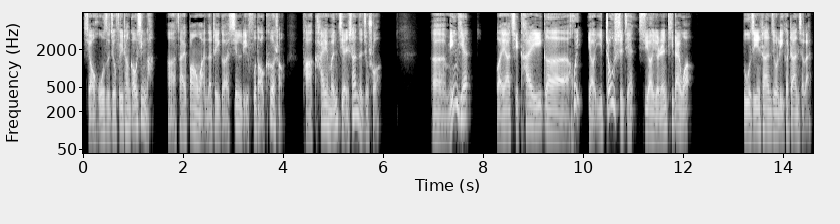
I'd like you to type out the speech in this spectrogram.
小胡子就非常高兴啊啊，在傍晚的这个心理辅导课上。他开门见山的就说：“呃，明天我要去开一个会，要一周时间，需要有人替代我。”杜金山就立刻站起来，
